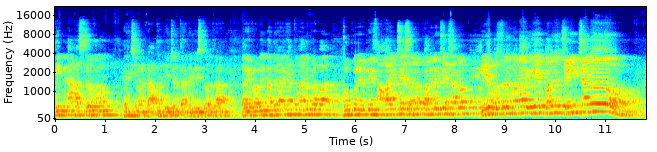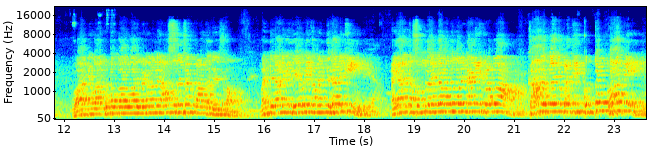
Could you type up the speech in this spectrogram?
దీన్ని దీవెన ఆశీర్వాదము మనం ప్రార్థన చేసిన తండ్రి స్తోత్ర. అలాగే ప్రభు మందిరానికి ఎంతమంది ప్రభా గుంపులు నింపి సహాయం చేశారు పనులు చేశారు. ఏ వస్తువులు కొన్నారు ఏ పనులు చేయించారు? వారిని వారి కుటుంబాలు వారి విడవని ఆస్వాదించడం ప్రార్థన చేస్తున్నాం. మందిరానికి దేవుని యొక్క మందిరానికి అయా యొక్క సుందరంగా ఉండడానికి ప్రభా. కారుకైన ప్రతి కుటుంబాన్ని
